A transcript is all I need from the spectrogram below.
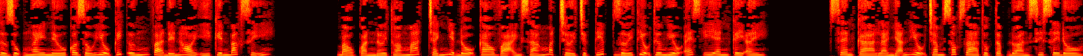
sử dụng ngay nếu có dấu hiệu kích ứng và đến hỏi ý kiến bác sĩ. Bảo quản nơi thoáng mát, tránh nhiệt độ cao và ánh sáng mặt trời trực tiếp, giới thiệu thương hiệu SENKA. Senka là nhãn hiệu chăm sóc da thuộc tập đoàn Shiseido,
